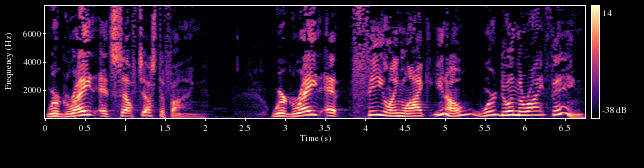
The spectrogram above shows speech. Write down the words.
we're great at self-justifying. We're great at feeling like, you know, we're doing the right thing.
